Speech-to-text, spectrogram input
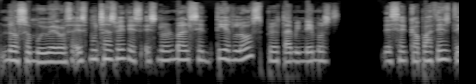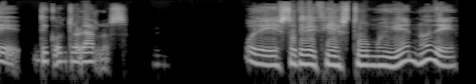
no son muy veros. Es muchas veces es normal sentirlos, pero también hemos de ser capaces de, de controlarlos. O de esto que decías tú muy bien, ¿no? De,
